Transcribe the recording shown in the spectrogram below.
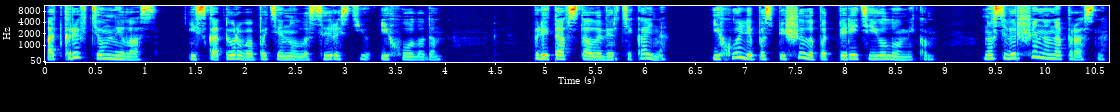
открыв темный лаз, из которого потянуло сыростью и холодом. Плита встала вертикально, и Холли поспешила подпереть ее ломиком. но совершенно напрасно,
